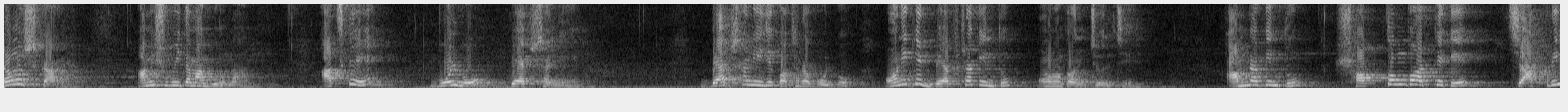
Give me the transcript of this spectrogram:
নমস্কার, আমি সুমিতা মা গুরুমা। আজকে বলব ব্যবসা নিয়ে। ব্যবসা নিয়ে যে কথাটা বলব, অনেকের ব্যবসা কিন্তু অনটন চলছে। আমরা কিন্তু সপ্তম ঘর থেকে চাকরি,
